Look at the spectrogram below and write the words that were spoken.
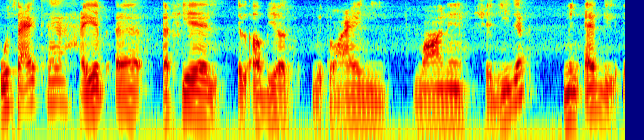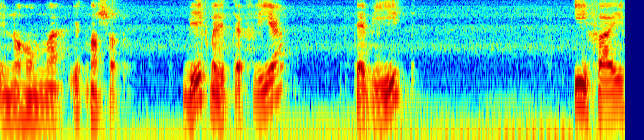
وساعتها هيبقى أفيال الأبيض بتعاني معاناة شديدة من أجل إن هم يتنشطوا. بيكمل التفريع تبييت E5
